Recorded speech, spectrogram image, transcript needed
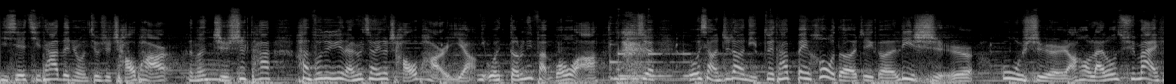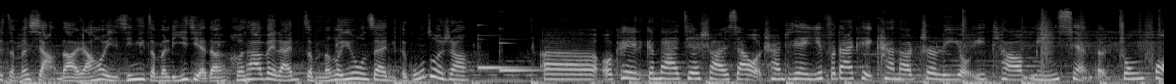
一些其他的那种就是潮牌儿，可能只是它汉服对于你来说像一个潮牌儿一样。你我等着你反驳我啊，就是我想知道你对它背后的这个历史。故事，然后来龙去脉是怎么想的，然后以及你怎么理解的，和它未来怎么能够应用在你的工作上？呃，我可以跟大家介绍一下我穿这件衣服，大家可以看到这里有一条明显的中缝，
